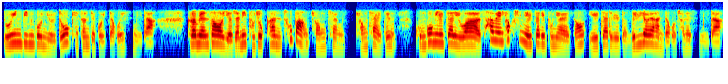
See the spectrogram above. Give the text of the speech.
노인 빈곤율도 개선되고 있다고 했습니다. 그러면서 여전히 부족한 소방, 경찰, 경찰 등 공공 일자리와 사회 혁신 일자리 분야에서 일자리를 더 늘려야 한다고 전했습니다.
